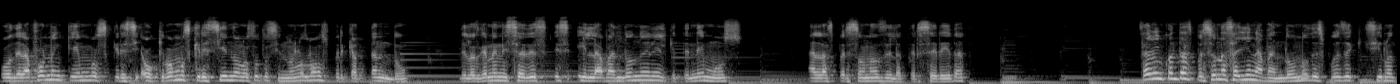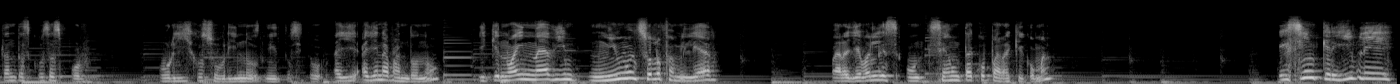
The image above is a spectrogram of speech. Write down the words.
o de la forma en que hemos crecido, o que vamos creciendo nosotros y no nos vamos percatando de las grandes necesidades, es el abandono en el que tenemos a las personas de la tercera edad. ¿Saben cuántas personas hay en abandono después de que hicieron tantas cosas por, por hijos, sobrinos, nietos y todo? Hay, hay en abandono y que no hay nadie, ni un solo familiar, para llevarles, aunque sea un taco para que coman. Es increíble,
